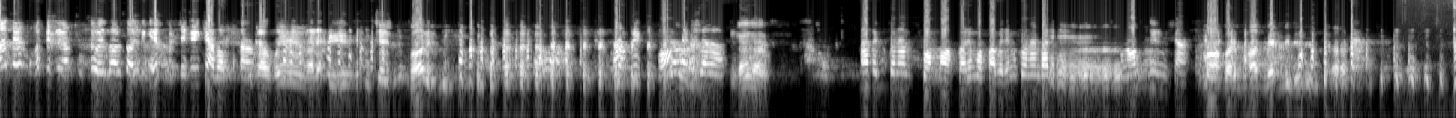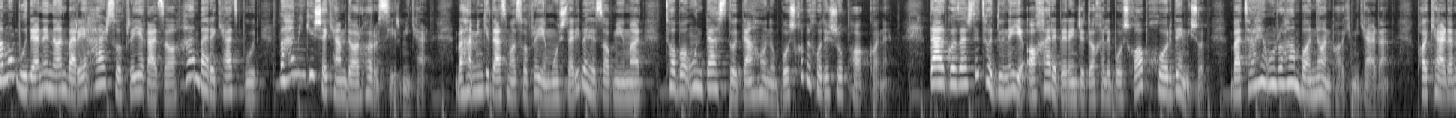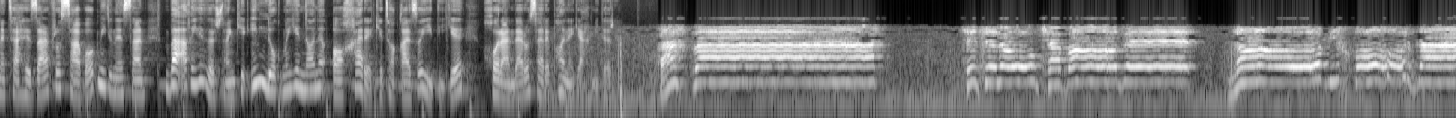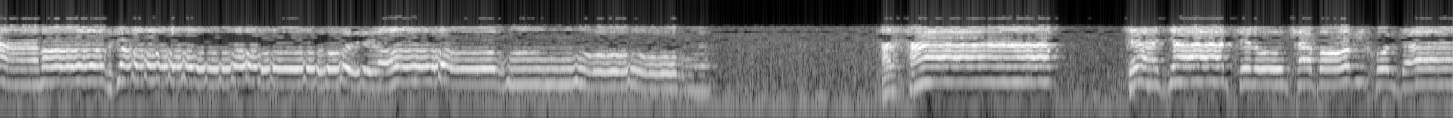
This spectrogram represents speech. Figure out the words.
من دارم موقع بگیرم تو دو هزار سال دیگه چجوری کباب بکنم کبابای اینقدر چجوری؟ باره من فکر باب نمی‌زنم من فکر می‌کنم با ماهواره مخابره می‌کنن بعد اونا هم سیر میشن. ماهواره باد اما بودن نان برای هر سفره غذا هم برکت بود و همین که شکمدارها رو سیر می کرد و همین که دستمال سفره مشتری به حساب می اومد تا با اون دست و دهان و بشقاب خودش رو پاک کنه. در گذشته تا دونه آخر برنج داخل بشقاب خورده می‌شد و ته اون رو هم با نان پاک می‌کردند. پاک کردن ته ظرف رو ثواب می‌دونستن و عقیده داشتن که این لقمه نان آخره که تا غذای دیگه خورنده رو سر پا نگه میداره. چه چلو کباب نابی خوردم الحق. چه عجب چلو کبابی خوردم.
